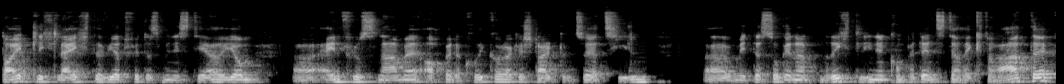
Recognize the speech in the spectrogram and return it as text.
deutlich leichter wird für das Ministerium, äh, Einflussnahme auch bei der Curricula-Gestaltung zu erzielen mit der sogenannten Richtlinienkompetenz der Rektorate,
